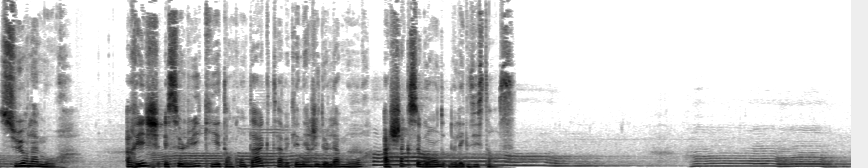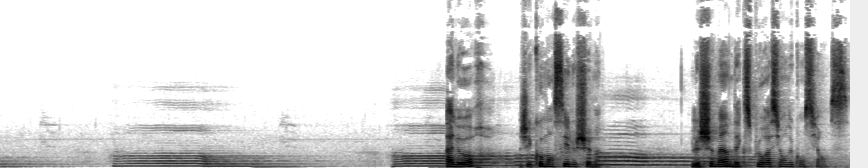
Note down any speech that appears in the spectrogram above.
Sur l'amour. Riche est celui qui est en contact avec l'énergie de l'amour à chaque seconde de l'existence. Alors, j'ai commencé le chemin, le chemin d'exploration de conscience,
